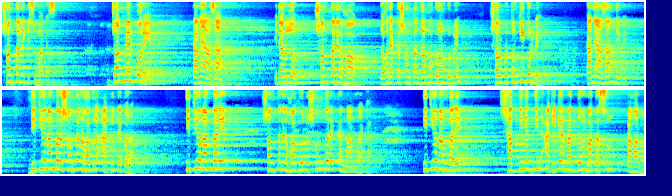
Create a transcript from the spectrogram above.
সন্তানের কিছু হক আছে। জন্মের পরে টানে আজান এটা হলো সন্তানের হক। যখন একটা সন্তান জন্মগ্রহণ করবে, সর্বপ্রথম কি করবে? কানে আজান দিবে। দ্বিতীয় নম্বরে সন্তানের হক হলো আকিকা করা। তৃতীয় নম্বরে সন্তানের হক হলো সুন্দর একটা নাম রাখা। তৃতীয় নম্বরে সাত দিনের দিন আকিকার মাধ্যমে মাতাসুল কামানো।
